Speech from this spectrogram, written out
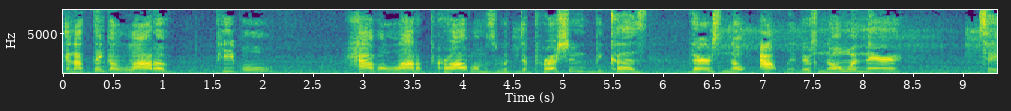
And I think a lot of people have a lot of problems with depression because there's no outlet. There's no one there to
